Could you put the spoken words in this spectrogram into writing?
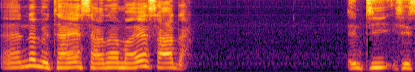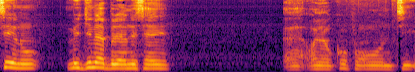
ɛɛ na metaa yɛ saa na mayɛ saa da. Nti seesei no megyina berɛ ne sɛn ɛɛ Onyankopɔn nti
